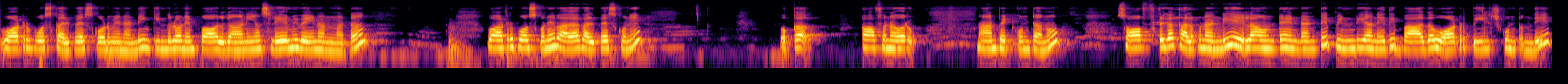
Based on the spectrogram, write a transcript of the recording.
వాటర్ పోసి కలిపేసుకోవడమేనండి. ఇంక ఇందులో నేను పాలు కానీ అసలు ఏమి వేయను అనమాట వాటర్ పోసుకొని బాగా కలిపేసుకొని ఒక హాఫ్ అన్ అవర్ నానపెట్టుకుంటాను. సాఫ్ట్గా కలపనండి. ఇలా ఉంటే ఏంటంటే పిండి అనేది బాగా వాటర్ పీల్చుకుంటుంది.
